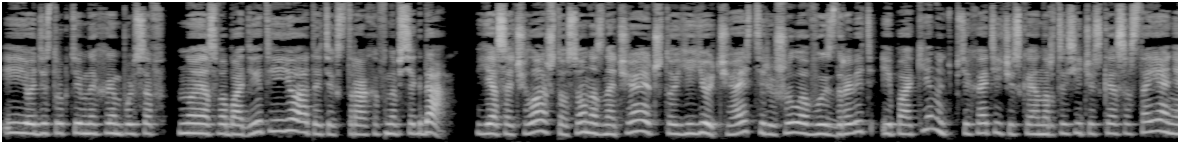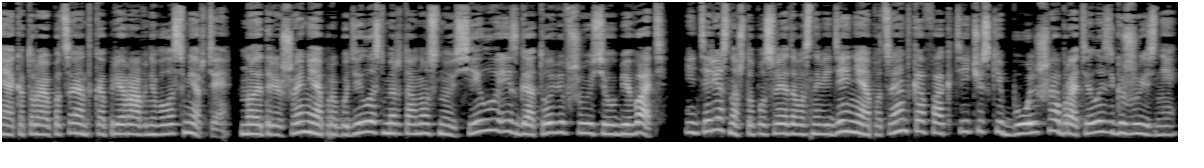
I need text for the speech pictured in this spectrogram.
и ее деструктивных импульсов, но и освободит ее от этих страхов навсегда. Я сочла, что сон означает, что ее часть решила выздороветь и покинуть психотическое нарциссическое состояние, которое пациентка приравнивала смерти, но это решение пробудило смертоносную силу, изготовившуюся убивать. Интересно, что после этого сновидения пациентка фактически больше обратилась к жизни,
